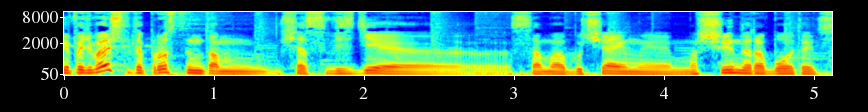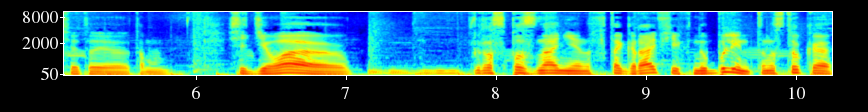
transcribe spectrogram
Я понимаю, что это просто, ну, там, сейчас везде э, самообучаемые машины работают, все это, там, все дела, распознание на фотографиях. Ну, блин, это настолько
